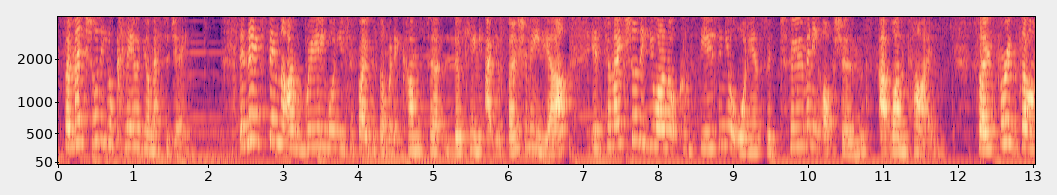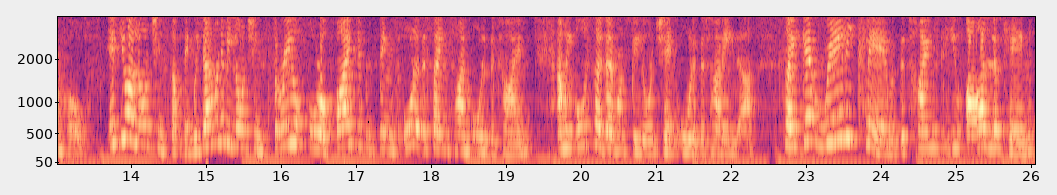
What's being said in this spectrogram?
So make sure that you're clear with your messaging. The next thing that I really want you to focus on when it comes to looking at your social media is to make sure that you are not confusing your audience with too many options at one time. So, for example, if you are launching something, we don't want to be launching three or four or five different things all at the same time, all of the time. And we also don't want to be launching all of the time either. So get really clear with the times that you are looking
